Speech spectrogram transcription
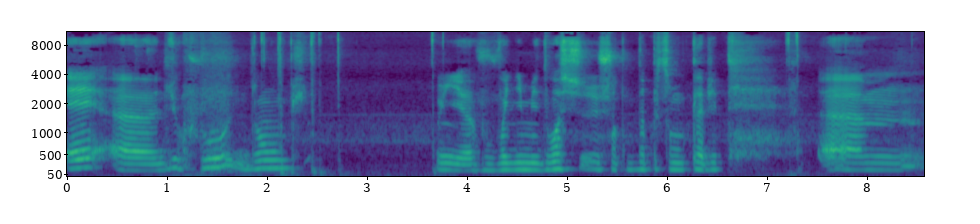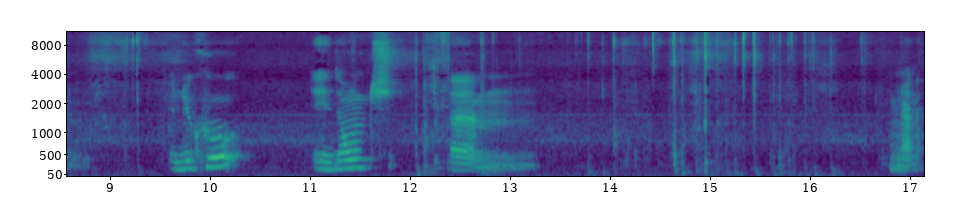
Et euh, du coup, donc. Oui, euh, vous voyez mes doigts, je, suis en train de sur mon clavier. Euh, du coup, et donc. Euh, voilà.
